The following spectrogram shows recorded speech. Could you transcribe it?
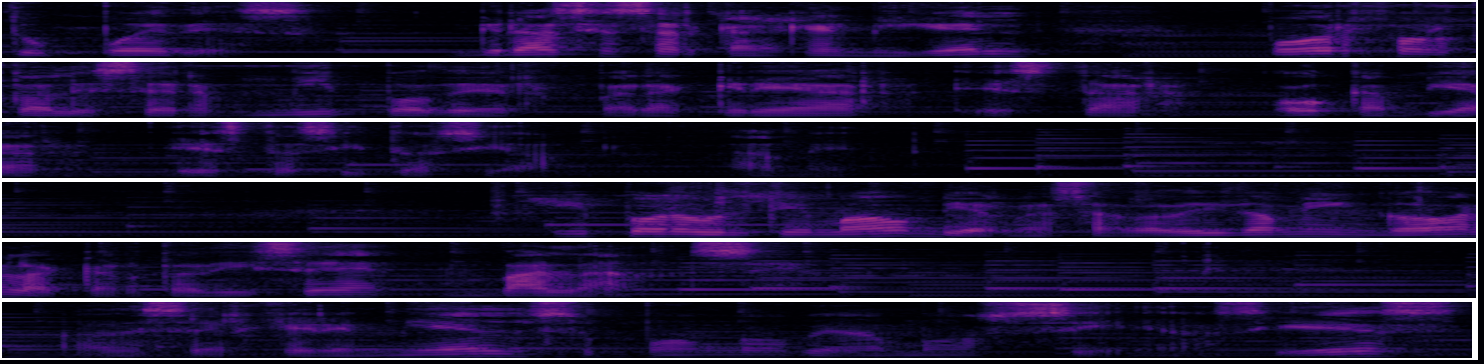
tú puedes. Gracias Arcángel Miguel por fortalecer mi poder para crear, estar o cambiar esta situación. Amén. Y por último, viernes, sábado y domingo, la carta dice balance. Ha de ser Jeremiel, supongo, veamos, sí, así es.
